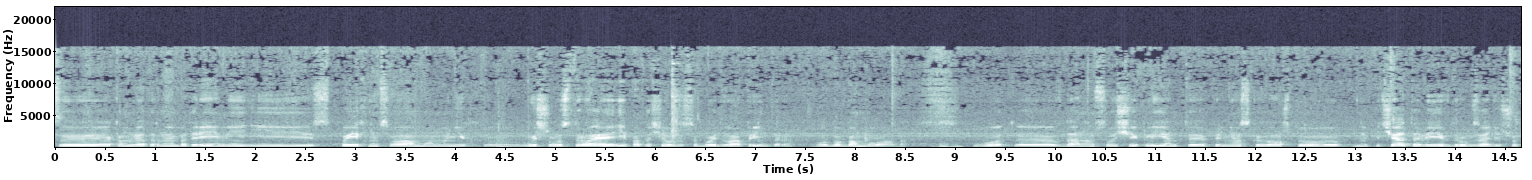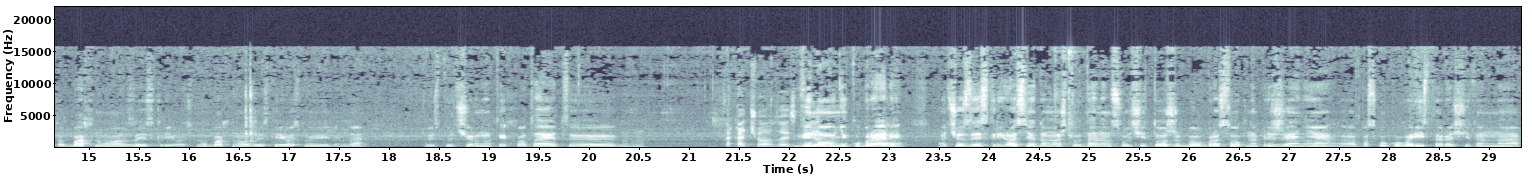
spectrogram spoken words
с э, аккумуляторными батареями и по их словам он у них э, вышел из строя и потащил за собой два принтера, оба бамбулаба. Вот. э, В данном случае клиент э, принес, сказал, что печатали, и вдруг сзади что-то бахнуло, заискрилось. Ну, бахнуло, заискрилось, мы видим, да? То есть тут черноты хватает, э, Так а что за виновник убрали. А что заискрилось? Я думаю, что в данном случае тоже был бросок напряжения, а поскольку вариста рассчитан на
